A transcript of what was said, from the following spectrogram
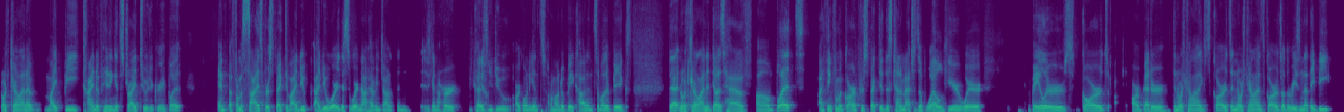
North Carolina might be kind of hitting its stride to a degree, but and from a size perspective, I do I do worry. This is where not having Jonathan is going to hurt because Yeah. you do are going against Armando Bacot and some other bigs that North Carolina does have. Um, but I think from a guard perspective, this kind of matches up well here, where Baylor's guards are better than North Carolina's guards, and North Carolina's guards are the reason that they beat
